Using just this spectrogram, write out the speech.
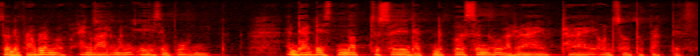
So the problem of environment is important, and that is not to say that the person who arrived try also to practice.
